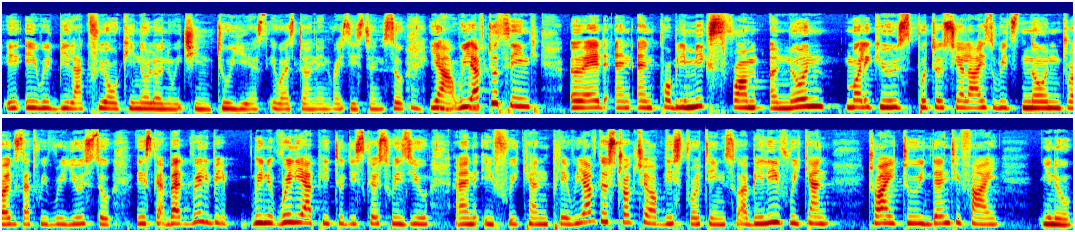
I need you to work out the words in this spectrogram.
it, it will be like fluoroquinolone, which in two years it was done in resistance. So, mm-hmm. yeah, we have to think ahead and, and probably mix from unknown molecules potentialized with known drugs that we reuse. So this, can, but really be really, really happy to discuss with you and if we can play. We have the structure of this protein, so I believe we can try to identify, you know.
